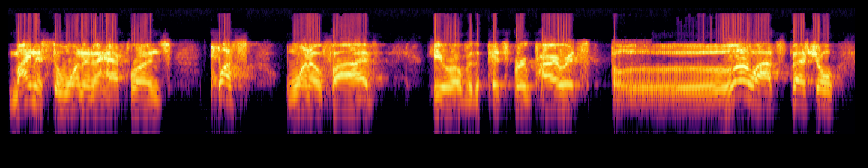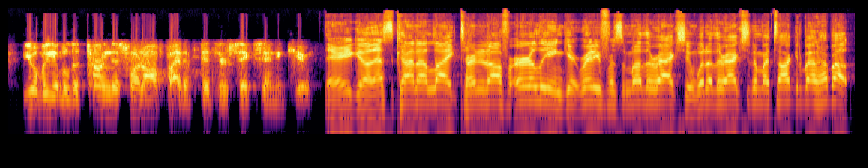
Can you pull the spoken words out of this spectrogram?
minus the one and a half runs, plus 105 here over the Pittsburgh Pirates. Blowout special. You'll be able to turn this one off by the fifth or sixth inning Q. There you go. That's the kind I like. Turn it off early and get ready for some other action. What other action am I talking about? How about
